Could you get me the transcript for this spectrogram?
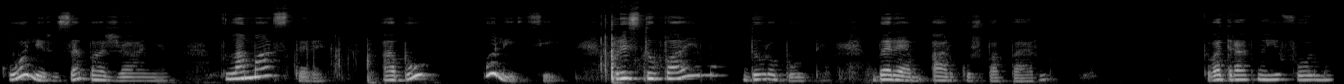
колір за бажанням, фломастери або олівці. Приступаємо до роботи. Беремо аркуш паперу квадратної форми,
